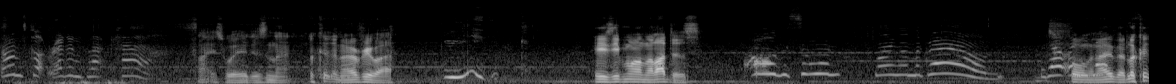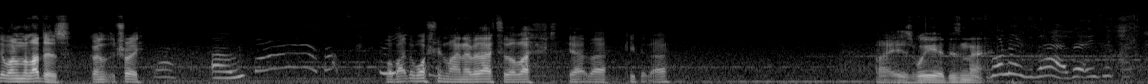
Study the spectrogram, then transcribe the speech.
That one's got red and black hair. That is weird, isn't it? Look at them, they're everywhere. Eek. Here's even on the ladders. Oh, there's someone lying on the ground. Without Falling over. Look at the one on the ladders going up the tree. Oh yeah, that's What about the washing line over there to the left? Yeah, there. Keep it there. That is weird, isn't it? one over there that isn't actually a person.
